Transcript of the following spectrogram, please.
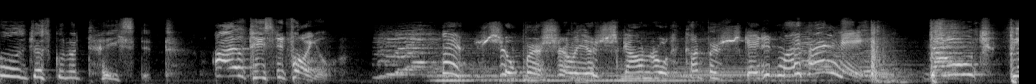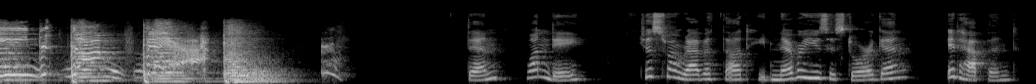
I was just going to taste it. I'll taste it for you. That supercilious scoundrel confiscated my honey. Don't feed the bear. Then, one day, just when Rabbit thought he'd never use his door again, it happened.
